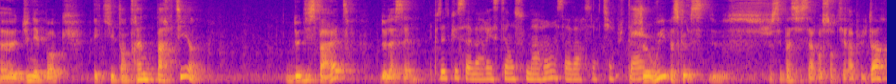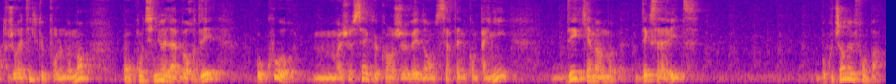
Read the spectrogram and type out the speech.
euh, d'une époque et qui est en train de partir, de disparaître de la scène. Peut-être que ça va rester en sous-marin, ça va ressortir plus tard. Je, oui, parce que je ne sais pas si ça ressortira plus tard. Toujours est-il que pour le moment, on continue à l'aborder au cours. Moi, je sais que quand je vais dans certaines compagnies, dès, qu'il y a dès que ça va vite, beaucoup de gens ne le font pas.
